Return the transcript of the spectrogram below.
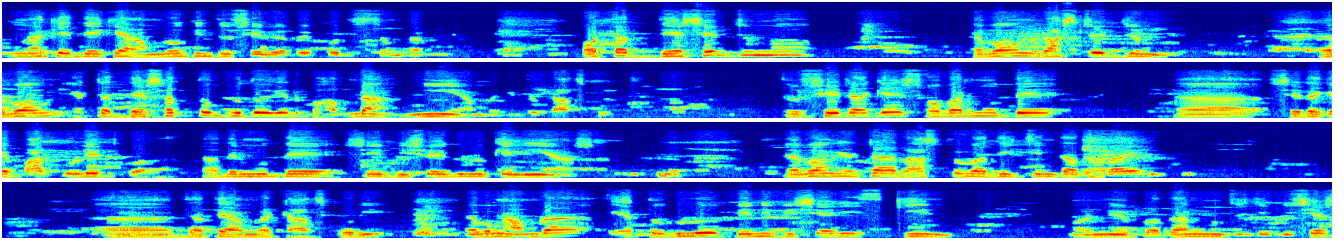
উনাকে দেখে আমরাও কিন্তু সেভাবে পরিশ্রম করি। অর্থাৎ দেশের জন্য এবং রাষ্ট্রের জন্য এবং একটা দেশাত্মবোধকের ভাবনা নিয়ে আমরা কিন্তু কাজ করছি। তো সেটাকে সবার মধ্যে সেটাকে পার্কুলেট করা, তাদের মধ্যে সেই বিষয়গুলোকে নিয়ে আসা এবং একটা রাষ্ট্রবাদী চিন্তাধারায় যাতে আমরা কাজ করি এবং আমরা এতগুলো বেনিফিশিয়ারি স্কিম মাননীয় প্রধানমন্ত্রী যে বিশেষ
